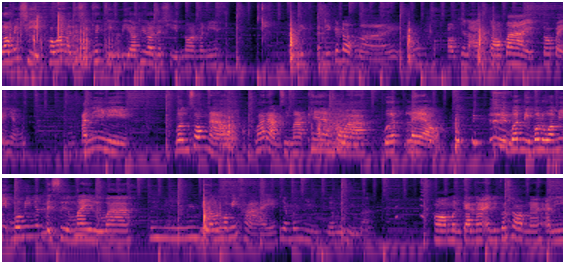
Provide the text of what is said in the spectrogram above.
เราไม่ฉีด เพราะว่าเราจะฉีดแค่กลิ่นเดียวที่เราจะฉีดนอนวันนี้ อันนี้อันนี้ก็ดอกไม้ เอาเอาทีละอันต่อไปต่อไปอีกอย่างอันนี้นี่ เบิ้งส่งหนาวมาดามสีมากแห้งเพราะว่าเบิร์ดแล้วที่เบิร์ดนี่บ่รู้ว่ามีบ่มีเงินไปซื้อไหมหรือว่าไม่มีไม่หมีรือว่ามันบ่มีขายยังไม่มียังไม่มีมาหอมเหมือนกันนะ อันนี้ก็ชอบนะ อันนี้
